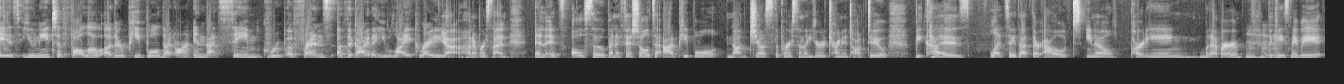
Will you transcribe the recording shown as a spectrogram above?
is you need to follow other people that aren't in that same group of friends of the guy that you like, right? Yeah, 100%. And it's also beneficial to add people, not just the person that you're trying to talk to, because let's say that they're out, you know, partying, whatever Mm-hmm. the case may be,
